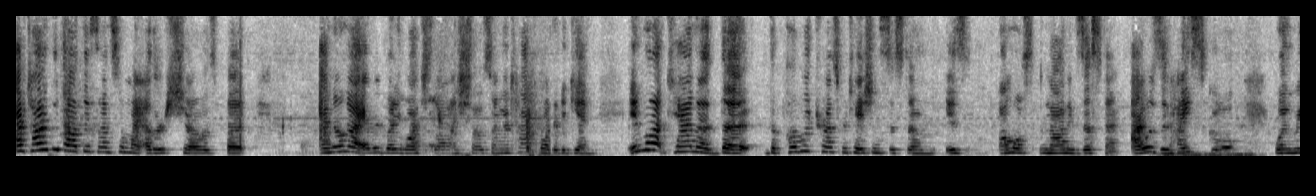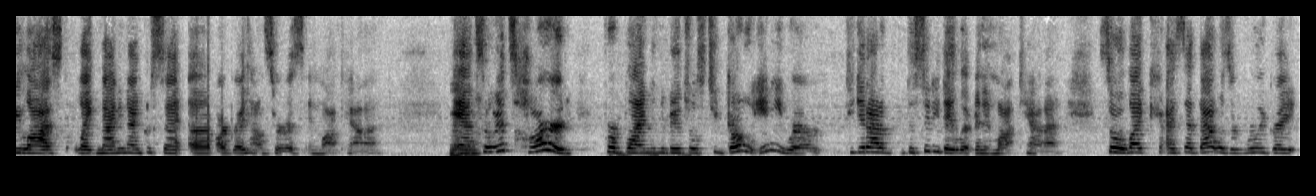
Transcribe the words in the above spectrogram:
I've talked about this on some of my other shows, but I know not everybody watches all my shows, so I'm going to talk about it again. In Montana, the the public transportation system is almost non-existent. I was in high school when we lost like 99% of our Greyhound service in Montana. And mhm. so it's hard for blind individuals to go anywhere to get out of the city they live in in Montana. So, like I said, that was a really great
